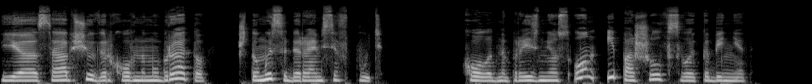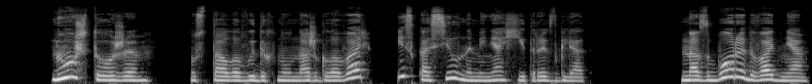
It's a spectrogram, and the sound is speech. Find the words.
«Я сообщу Верховному Брату, что мы собираемся в путь», — холодно произнес он и пошел в свой кабинет. «Ну что же», — устало выдохнул наш главарь и скосил на меня хитрый взгляд. «На сборы два дня.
